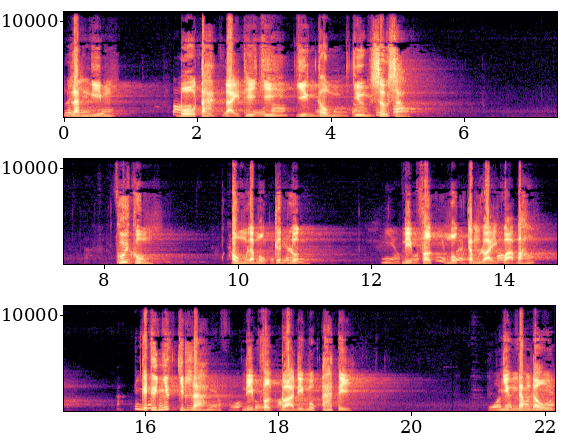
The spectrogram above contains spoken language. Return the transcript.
lăng nghiêm, bồ tát đại thế chí viên thông chương sớ sao. Cuối cùng, ông là một kết luận niệm phật một trăm loại quả báo. Cái thứ nhất chính là niệm phật đọa địa ngục a tỳ. Những năm đầu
